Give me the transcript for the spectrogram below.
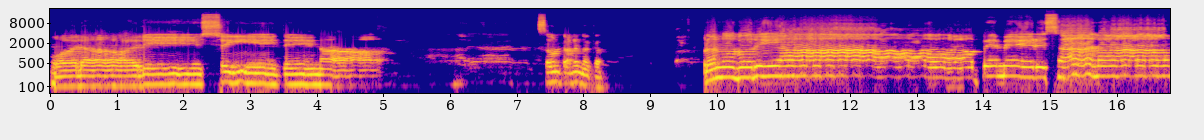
وعلى علي سيدنا সাউন্ড টানে না কা প্রণবরিয়া প্রেমের সালাম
